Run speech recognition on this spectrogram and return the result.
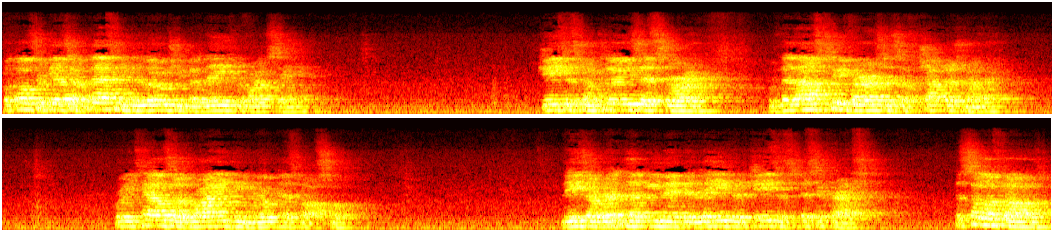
but also gives a blessing to those who believe without seeing. Jesus concludes this story with the last two verses of chapter 20, where he tells us why he wrote this gospel. These are written that you may believe that Jesus is the Christ, the Son of God,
